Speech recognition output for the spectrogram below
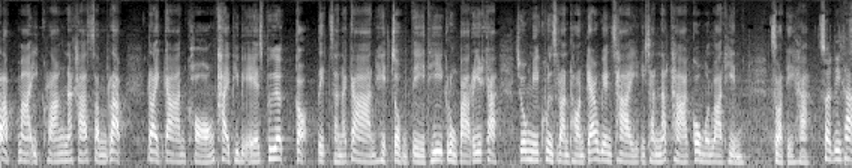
กลับมาอีกครั้งนะคะสำหรับรายการของไทย PBS เพื่อเกาะติดสถานการณ์เหตุโจมตีที่กรุงปารีสค่ะ ช่วงนี้คุณสรันทรแก้วเวียงชัย ดิฉันนัทธาโกมลวาทิน สวัสดีค่ะ สวัสดีค่ะ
